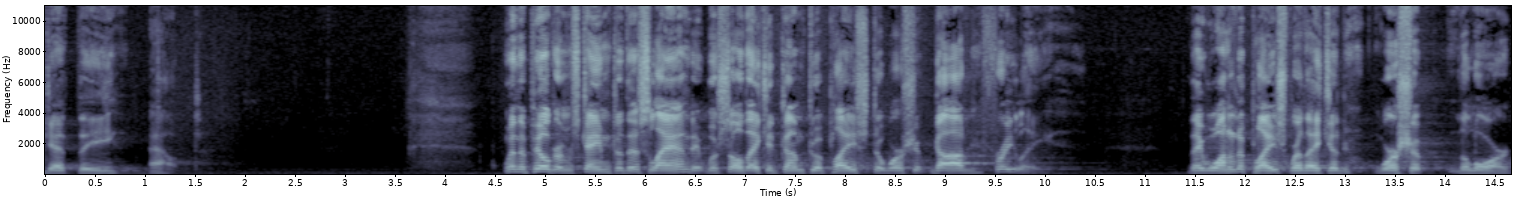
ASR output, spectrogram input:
Get thee When the pilgrims came to this land, it was so they could come to a place to worship God freely. They wanted a place where they could worship the Lord.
